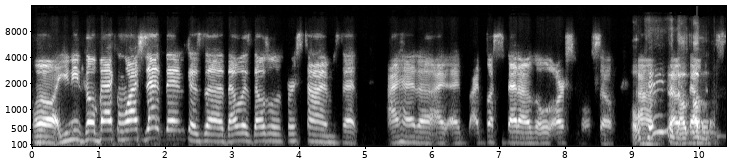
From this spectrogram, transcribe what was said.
Well, you need to go back and watch that then, because uh, that was that was one of the first times that I had uh, I, I, I busted that out of the old arsenal. So okay, um, that, that a, was...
